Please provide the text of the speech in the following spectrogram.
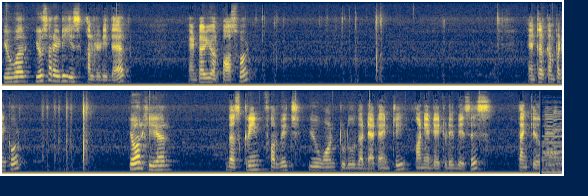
Your user ID is already there. Enter your password. Enter company code. You are here the screen for which you want to do the data entry on a day-to-day -day basis. Thank you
